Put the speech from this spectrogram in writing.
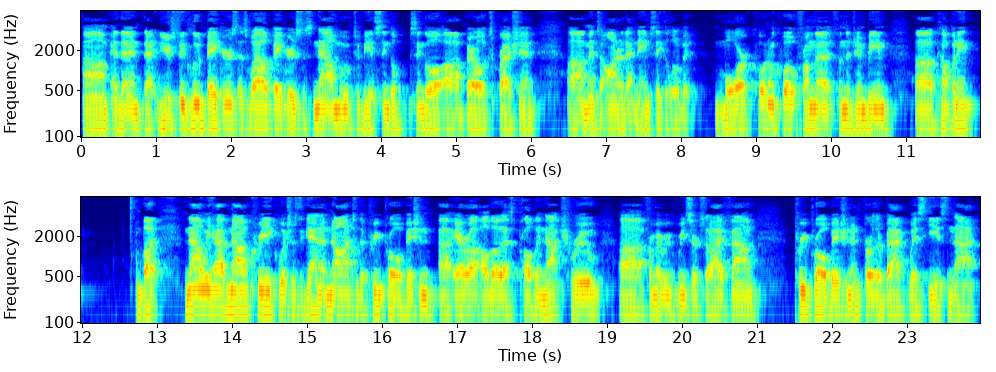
Um, and then that used to include Baker's as well. Baker's has now moved to be a single single uh, barrel expression, uh, meant to honor that namesake a little bit more, quote unquote, from the from the Jim Beam uh, company. But now we have Knob Creek, which is again a nod to the pre-prohibition uh, era, although that's probably not true uh, from every research that I found pre-prohibition and further back whiskey is not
